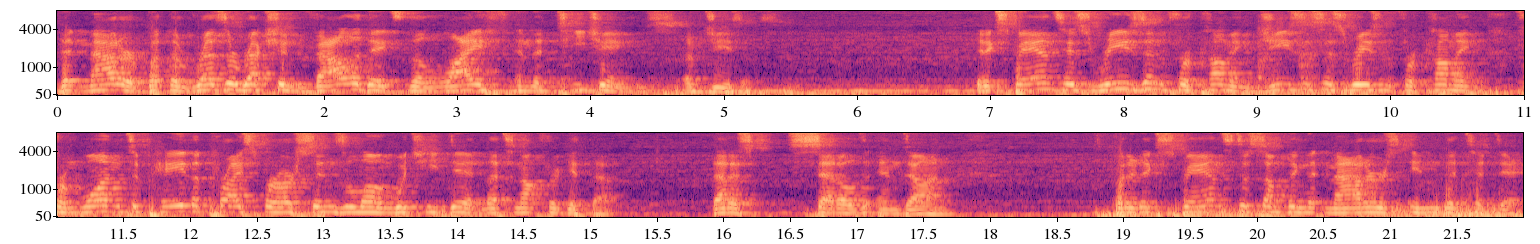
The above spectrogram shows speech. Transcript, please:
that matter, but the resurrection validates the life and the teachings of Jesus. It expands his reason for coming, Jesus' reason for coming, from one to pay the price for our sins alone, which he did. Let's not forget that. That is settled and done but it expands to something that matters in the today.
